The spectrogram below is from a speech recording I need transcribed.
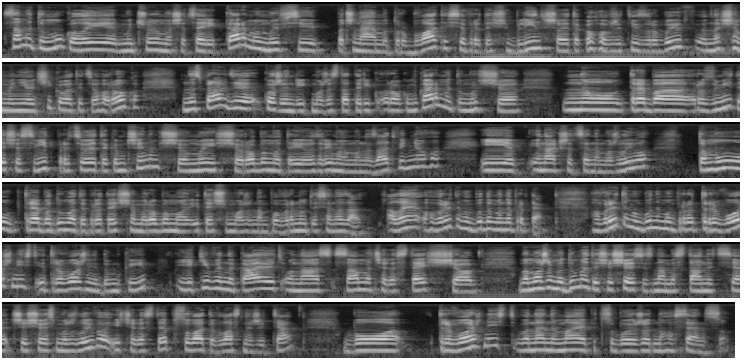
Саме тому, коли ми чуємо, що це рік карми, ми всі починаємо турбуватися про те, що блін, що я такого в житті зробив, на що мені очікувати цього року. Насправді, кожен рік може стати рік роком карми, тому що ну, треба розуміти, що світ працює таким чином, що ми що робимо, те й отримуємо назад від нього, і інакше це неможливо. Тому треба думати про те, що ми робимо, і те, що може нам повернутися назад. Але говорити ми будемо не про те. Говорити ми будемо про тривожність і тривожні думки, які виникають у нас саме через те, що ми можемо думати, що щось із нами станеться, чи щось можливо, і через те псувати власне життя. Бо тривожність вона не має під собою жодного сенсу.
